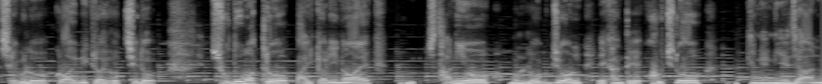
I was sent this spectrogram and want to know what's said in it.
সেগুলো ক্রয় বিক্রয় হচ্ছিল। শুধুমাত্র পাইকারি নয়, স্থানীয় লোকজন এখান থেকে খুচরো কিনে নিয়ে যান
